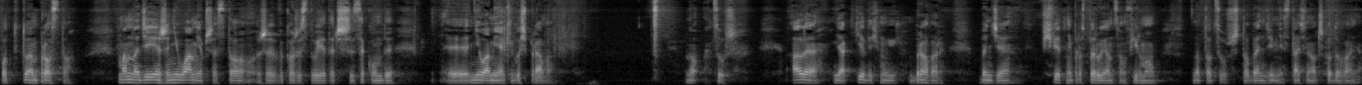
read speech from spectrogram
pod tytułem Prosto. Mam nadzieję, że nie łamie przez to, że wykorzystuję te trzy sekundy, y, nie łamie jakiegoś prawa. No cóż, ale jak kiedyś mój browar będzie świetnie prosperującą firmą, no to cóż, to będzie mnie stać na odszkodowania.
